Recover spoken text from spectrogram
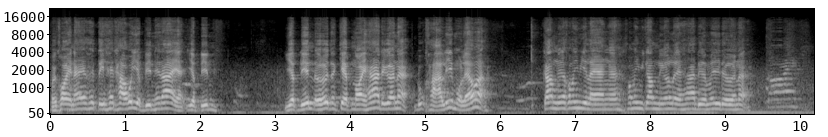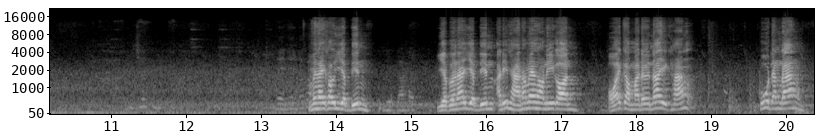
ค่อยๆนะให้ตีให้เท้าเขาเหยียบดินให้ได้อะเหยียบดิน เหยียบดินเออจะเก็บหน่อยห้าเดือนน่ะดูขารีบหมดแล้วอะกล้ามเนื้อเขาไม่มีแรงไงเขาไม่มีกล้ามเนื้อเลยห้าเดือนไม่ได้เดินอะ จอยเดี๋ยวเดี๋ยวเดี๋ยว ไม่ให้เขาเหยียบดิน เหยียบแล้วนะเหยียบดินอธิษฐานท่าแม่เท่านี้ก่อนขอให้กลับมาเดินได้อีกครั้ง พูดดัง ๆ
